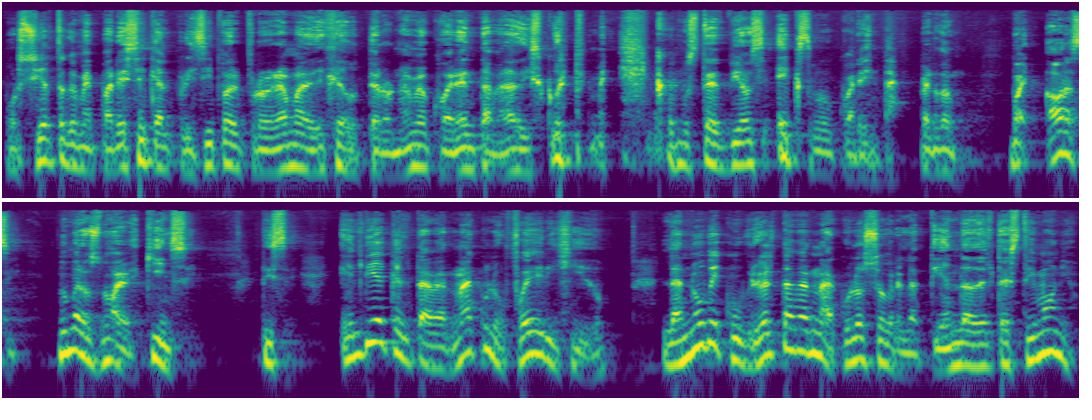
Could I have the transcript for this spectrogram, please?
Por cierto que me parece que al principio del programa le dije Deuteronomio 40, ¿verdad? Discúlpeme. Como usted vio, es Éxodo 40, perdón. Bueno, ahora sí, números 9, 15. Dice, el día que el tabernáculo fue erigido, la nube cubrió el tabernáculo sobre la tienda del testimonio.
